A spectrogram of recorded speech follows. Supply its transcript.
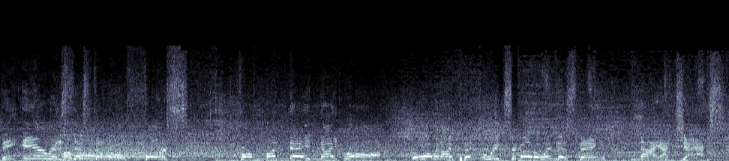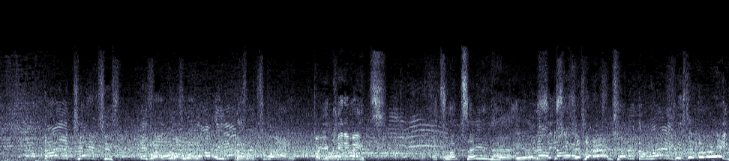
The irresistible force from Monday Night Raw. The woman I picked weeks ago to win this thing, Nia Jax. Now Nia Jax is, is Whoa, whoa, whoa. down the No. entranceway. Are you kidding me? That's what I'm saying. Now. And now She's Nia Jax has entered the ring. He's in the ring.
